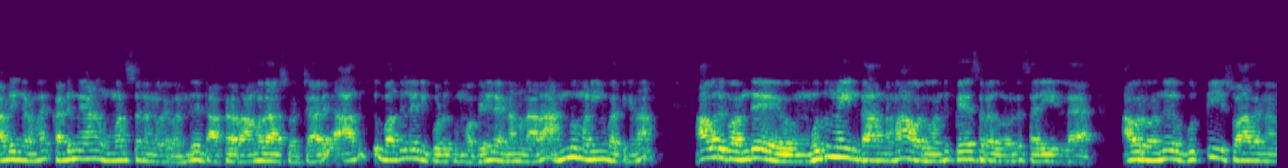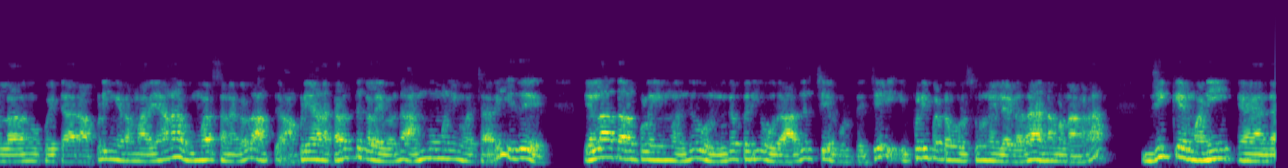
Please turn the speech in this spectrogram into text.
அப்படிங்கிற மாதிரி கடுமையான விமர்சனங்களை வந்து டாக்டர் ராமதாஸ் வச்சாரு. அதுக்கு பதிலடி கொடுக்கும் வகையில என்ன பண்ணாரு? அன்புமணியும் பாத்தீங்கன்னா அவருக்கு வந்து முதுமையின் காரணமா அவர் வந்து பேசுறது வந்து சரியில்லை. அவர் வந்து புத்தி சுவாதனம் இல்லாதவங்க போயிட்டாரு அப்படிங்கிற மாதிரியான விமர்சனங்கள் அப்படியான கருத்துக்களை வந்து அன்புமணியும் வச்சாரு. இது எல்லா தரப்புலையும் வந்து ஒரு மிகப்பெரிய ஒரு அதிர்ச்சியை கொடுத்துச்சு. இப்படிப்பட்ட ஒரு சூழ்நிலையில தான் என்ன பண்ணாங்கன்னா ஜி கே மணி அந்த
